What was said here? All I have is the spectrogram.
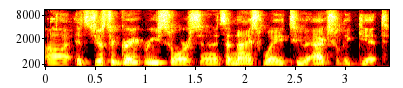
Uh, it's just a great resource and it's a nice way to actually get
